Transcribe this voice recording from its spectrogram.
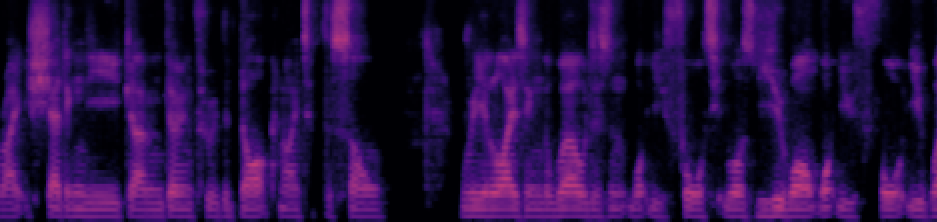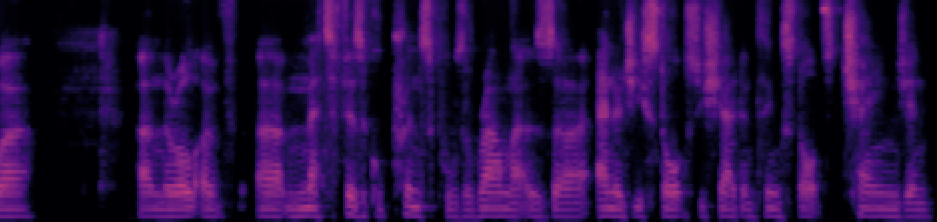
right? Shedding the ego and going through the dark night of the soul, realizing the world isn't what you thought it was. You aren't what you thought you were. And there are a lot of uh, metaphysical principles around that as uh, energy starts to shed and things start to change in,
